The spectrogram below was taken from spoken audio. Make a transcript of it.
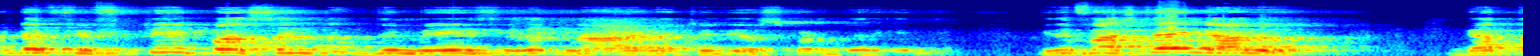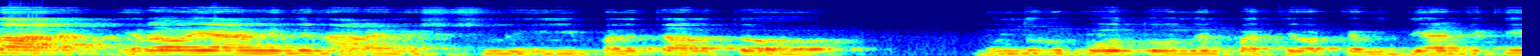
అంటే fifty percent of the mains result Narayana achieve చేసుకోవడం జరిగింది. ఇది ఫస్ట్ టైం కాదు. గత ఇరవై ఏళ్ళ నుంచి నారాయణ శిష్యులు ఈ ఫలితాలతో ముందుకు పోతూ ఉందని ప్రతి ఒక్క విద్యార్థికి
